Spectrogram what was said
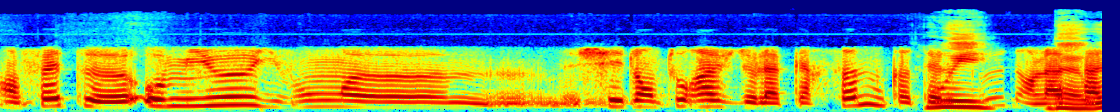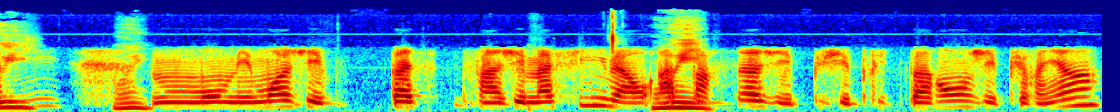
en fait, euh, au mieux, ils vont euh, chez l'entourage de la personne quand elle Oui, peut, dans la bah famille. oui. Bon, mais moi, j'ai enfin, j'ai ma fille, mais à Oui. part ça, j'ai plus, j'ai plus de parents, j'ai plus rien.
